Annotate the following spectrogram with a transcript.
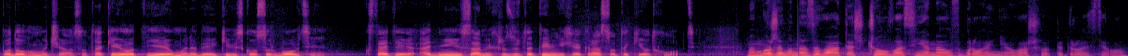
по довгому часу, так і от є у мене деякі військовослужбовці. Кстати, одні з самих результативних якраз от такі от хлопці. Ми можемо називати, що у вас є на озброєнні вашого підрозділу?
